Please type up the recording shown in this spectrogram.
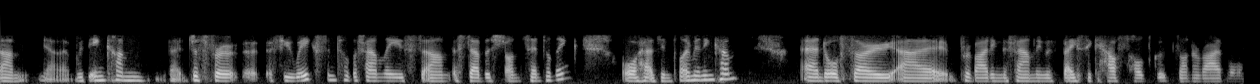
um, with income uh, just for a, few weeks until the family is um, established on Centrelink or has employment income, and also uh, providing the family with basic household goods on arrival,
